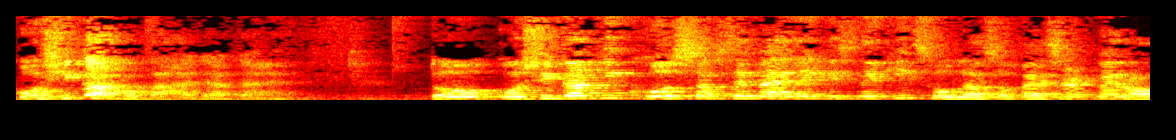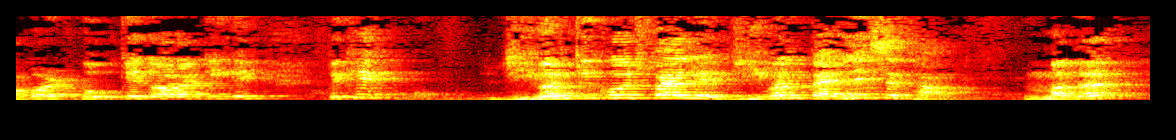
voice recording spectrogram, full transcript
कोशिका को कहा जाता है। तो कोशिका की खोज सबसे पहले किसने की? सोलह में रॉबर्ट हुक के द्वारा की गई। देखिए, जीवन की खोज पहले, जीवन पहले से था, मगर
